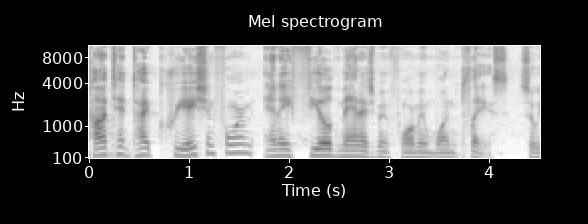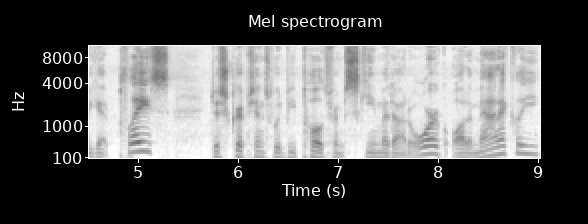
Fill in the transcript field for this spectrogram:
content type creation form and a field management form in one place. So we get place, descriptions would be pulled from schema.org automatically.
